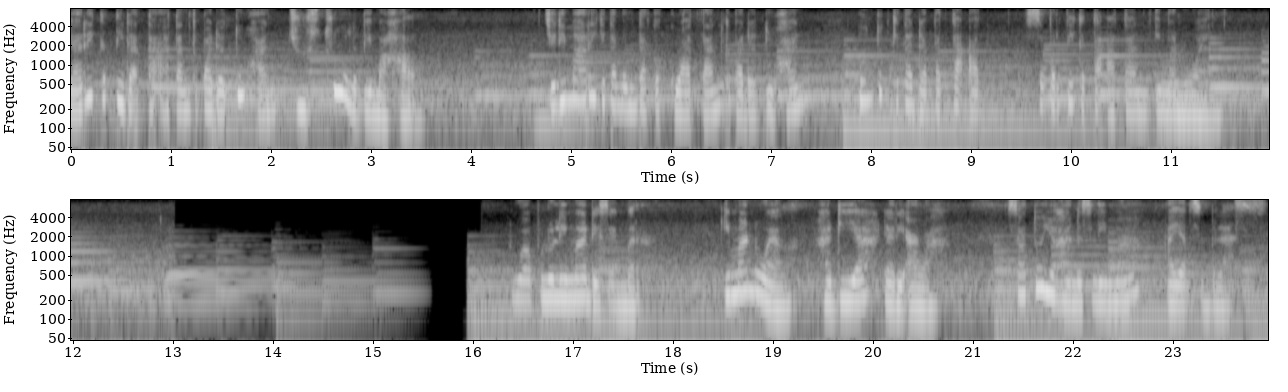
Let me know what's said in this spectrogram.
dari ketidaktaatan kepada Tuhan justru lebih mahal. Jadi, mari kita meminta kekuatan kepada Tuhan untuk kita dapat taat, seperti ketaatan Immanuel. 25 Desember Immanuel, hadiah dari Allah. 1 Yohanes 5 ayat 11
